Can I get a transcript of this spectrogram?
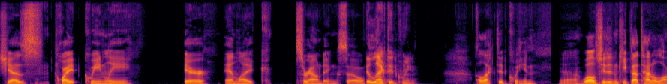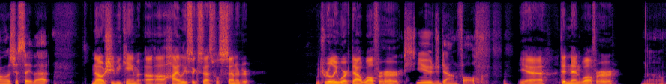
she has quite queenly air and like surroundings. So Elected queen. elected queen. Yeah. Well, she didn't keep that title long. Let's just say that. No, she became a, a highly successful senator, which really worked out well for her. Huge downfall. Yeah, didn't end well for her. No.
